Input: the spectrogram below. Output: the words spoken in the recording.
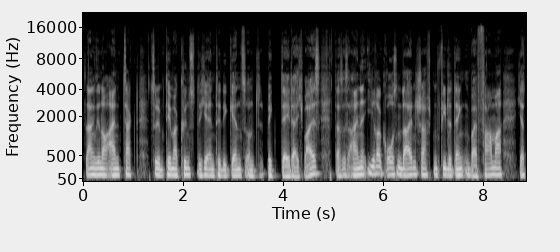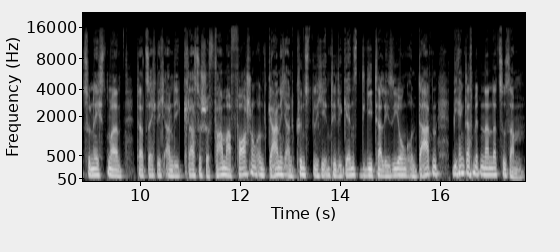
Sagen Sie noch einen Takt zu dem Thema künstliche Intelligenz und Big Data. Ich weiß, das ist eine Ihrer großen Leidenschaften. Viele denken bei Pharma ja zunächst mal tatsächlich an die klassische Pharmaforschung und gar nicht an künstliche Intelligenz, Digitalisierung und Daten. Wie hängt das miteinander zusammen?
